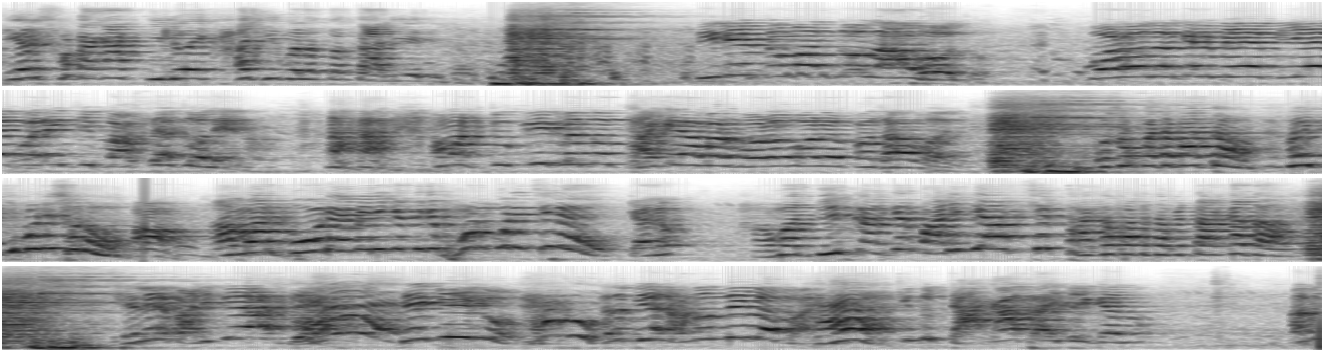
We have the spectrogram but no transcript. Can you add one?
দেড়শো টাকা কিলোয় খাসি বলে তো চালিয়ে দিত। দিলে তোমার তো লাভ হতো। বড় লোকের মেয়ে বিয়ে করেছি বাসে তোলে না। আমার টুকির ভেতর থাকে আবার বড় বড় কথা বলে। ওসব কথা বাদ দাও। আমি কি বলি শোনো? হ্যাঁ। আমার বোন আমেরিকা থেকে ফোন করেছিল। কেন? আমার দিন কালকে বাড়িতে আসছে টাকা পাঠাতে হবে টাকা দাও। ছেলে বাড়িতে আসছে? হ্যাঁ। সে কি গো? হ্যাঁ গো। তাহলে বিরাট আনন্দের ব্যাপার। হ্যাঁ। কিন্তু টাকা চাইবে কেন? আমি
